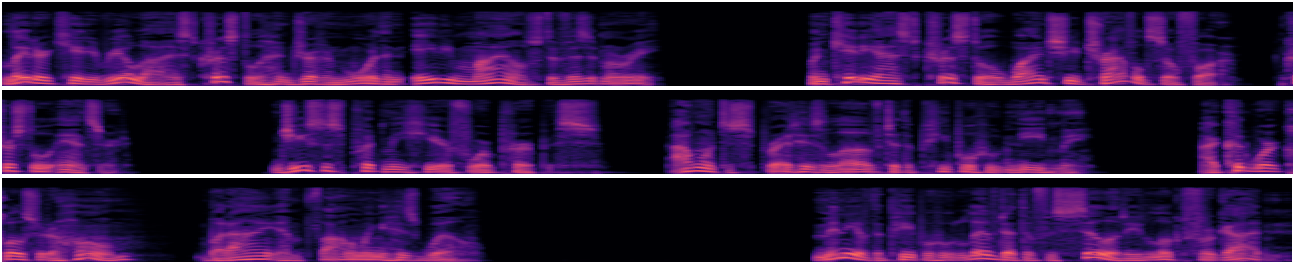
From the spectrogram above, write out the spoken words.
Later, Katie realized Crystal had driven more than 80 miles to visit Marie. When Katie asked Crystal why she'd traveled so far, Crystal answered, Jesus put me here for a purpose. I want to spread his love to the people who need me. I could work closer to home, but I am following his will. Many of the people who lived at the facility looked forgotten.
